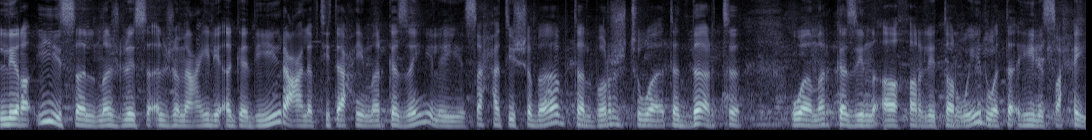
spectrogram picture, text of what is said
لرئيس المجلس الجماعي لأكادير على افتتاح مركزين لصحة الشباب تلبرجت وتدارت ومركز آخر للترويض والتأهيل الصحي.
